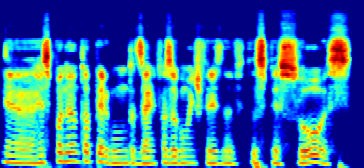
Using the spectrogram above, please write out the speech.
É, respondendo a tua pergunta, design faz alguma diferença na vida das pessoas?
